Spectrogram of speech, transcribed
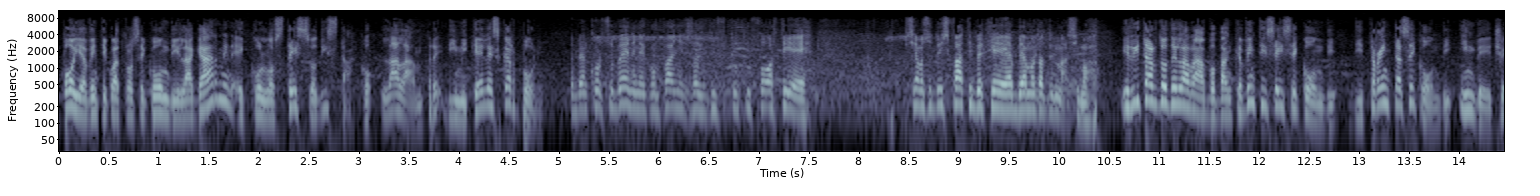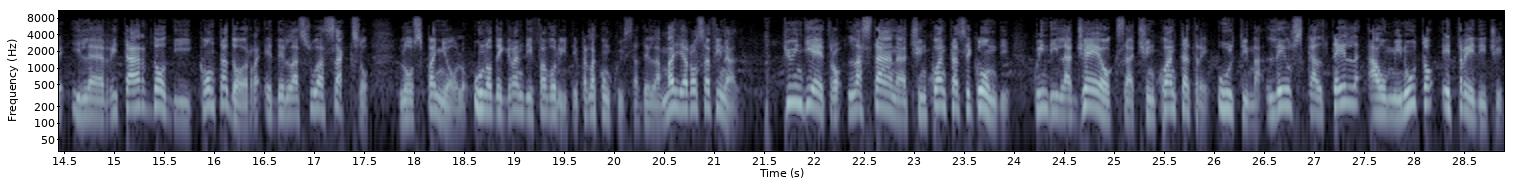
poi a 24 secondi la Garmin e con lo stesso distacco la Lampre di Michele Scarponi. Abbiamo corso bene, i miei compagni sono stati tutti forti e siamo soddisfatti perché abbiamo dato il massimo. Il ritardo della Rabobank 26 secondi, di 30 secondi invece il ritardo di Contador e della sua Saxo, lo spagnolo, uno dei grandi favoriti per la conquista della maglia rosa finale. Più indietro la Stana a 50 secondi, quindi la Geox a 53, ultima l'Euskaltel a 1 minuto e 13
